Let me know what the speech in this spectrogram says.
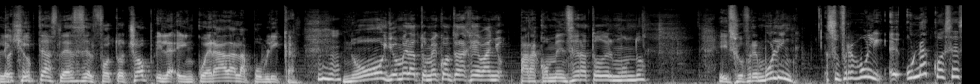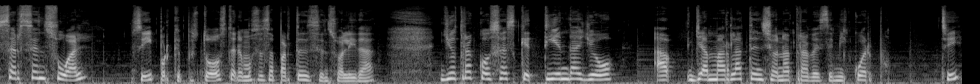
le quitas, le haces el Photoshop y la encuerada la publican. No, yo me la tomé con traje de baño para convencer a todo el mundo. Y sufren bullying. Sufre bullying. Eh, Una cosa es ser sensual, sí, porque pues todos tenemos esa parte de sensualidad. Y otra cosa es que tienda yo llamar la atención a través de mi cuerpo, ¿sí?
